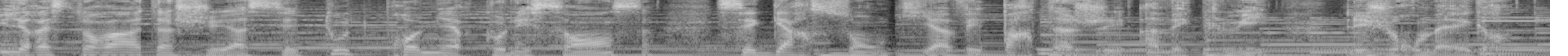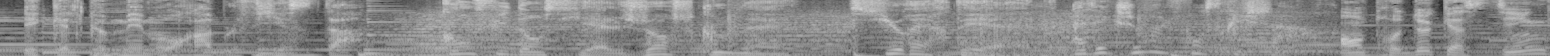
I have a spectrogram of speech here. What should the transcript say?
il restera attaché à ses toutes premières connaissances, ces garçons qui avaient partagé avec lui les jours maigres et quelques mémorables fiestas. Confidentiel George Clooney sur RTL. Avec Jean-Alphonse Richard. Entre deux castings,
